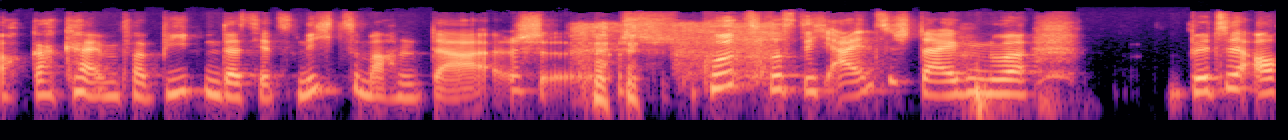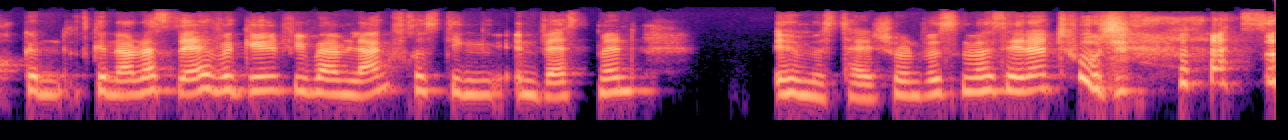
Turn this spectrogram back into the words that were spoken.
auch gar keinem verbieten, das jetzt nicht zu machen, da kurzfristig einzusteigen. Nur bitte auch gen genau dasselbe gilt wie beim langfristigen Investment. Ihr müsst halt schon wissen, was ihr da tut. also,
